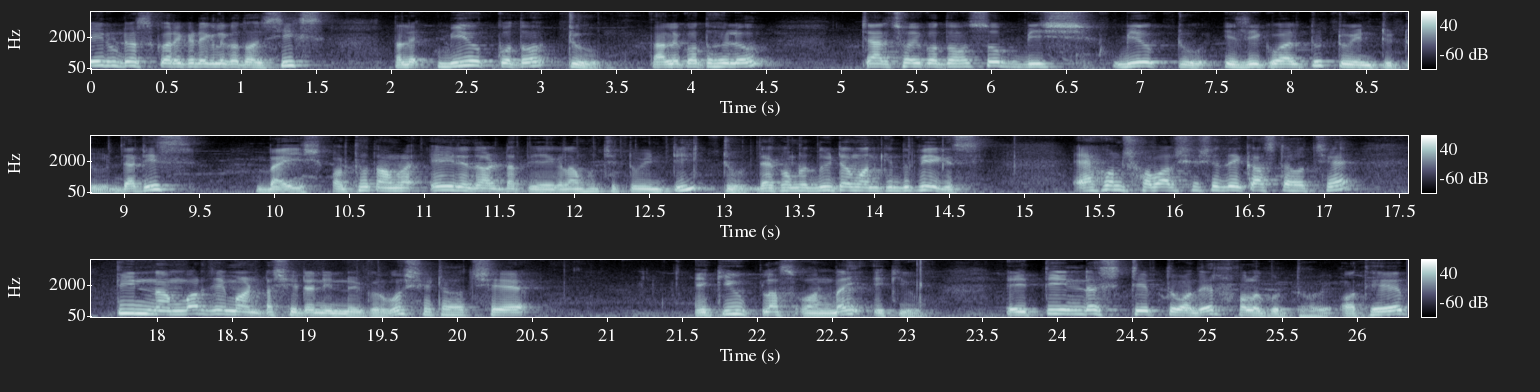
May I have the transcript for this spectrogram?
এই রুটার স্কোয়ারে কেটে গেলে কত হয়? সিক্স তাহলে বিয়োগ কত? টু তাহলে কত হলো চার, ছয় কত? চব্বিশ। বিয়োগ two is equal to two into two that is বাইশ। অর্থাৎ আমরা এই রেজাল্টটা পেয়ে গেলাম হচ্ছে টোয়েন্টি টু দেখো, আমরা দুইটা মান কিন্তু পেয়ে গেছি। এখন সবার শেষে যে কাজটা হচ্ছে, তিন নাম্বার যে মানটা সেটা নির্ণয় করব, সেটা হচ্ছে A cube plus one by A cube এই তিনটা স্টেপ তোমাদের ফলো করতে হবে। অতএব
